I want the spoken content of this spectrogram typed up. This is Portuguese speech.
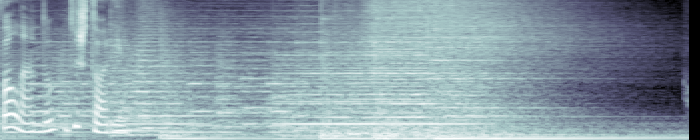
Falando de História.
